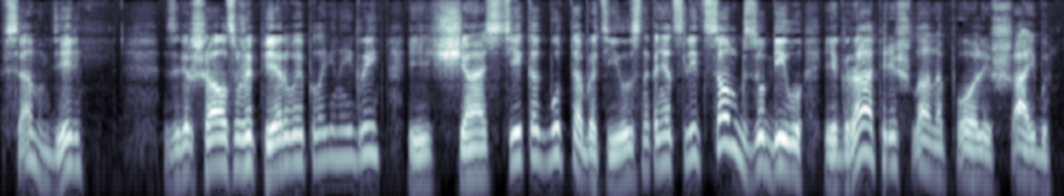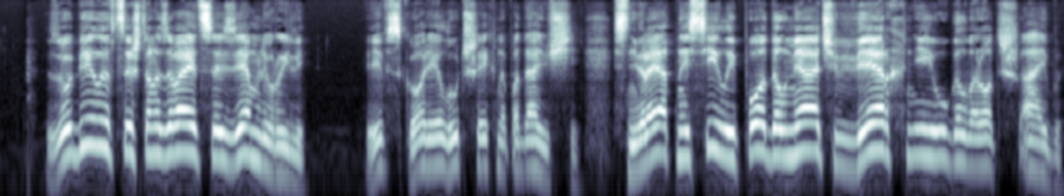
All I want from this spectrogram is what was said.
В самом деле завершалась уже первая половина игры, и счастье как будто обратилось, наконец, лицом к Зубилу. Игра перешла на поле шайбы. Зубиловцы, что называется, землю рыли. И вскоре лучший их нападающий с невероятной силой подал мяч в верхний угол ворот шайбы.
